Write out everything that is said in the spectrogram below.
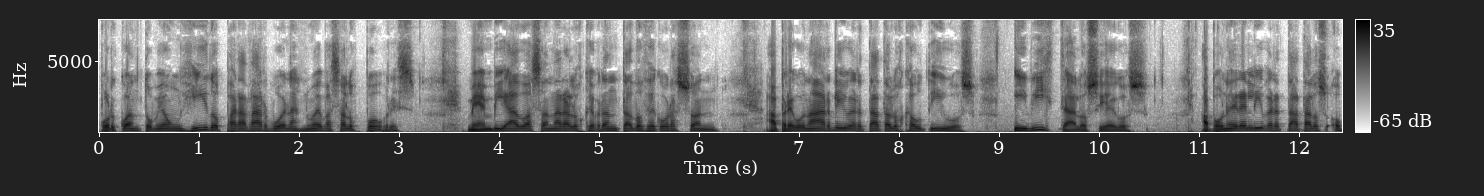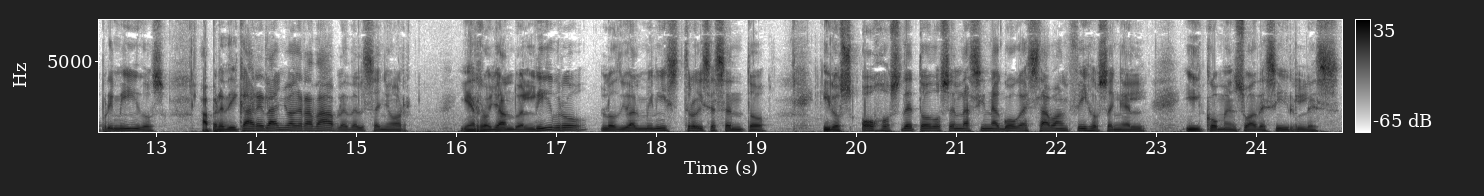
por cuanto me ha ungido para dar buenas nuevas a los pobres. Me ha enviado a sanar a los quebrantados de corazón, a pregonar libertad a los cautivos y vista a los ciegos, a poner en libertad a los oprimidos, a predicar el año agradable del Señor y enrollando el libro, lo dio al ministro y se sentó. Y los ojos de todos en la sinagoga estaban fijos en él, y comenzó a decirles,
